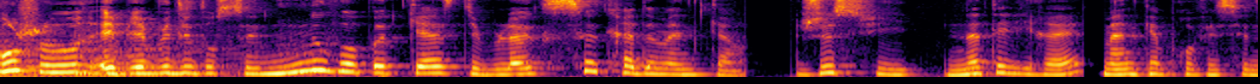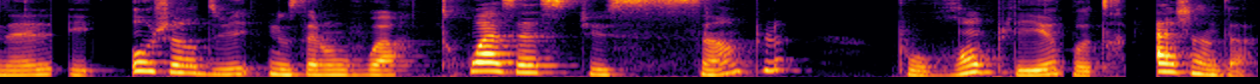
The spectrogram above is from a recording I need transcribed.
Bonjour et bienvenue dans ce nouveau podcast du blog Secret de mannequin. Je suis Nathalie Ray, mannequin professionnel et aujourd'hui nous allons voir trois astuces simples pour remplir votre agenda.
